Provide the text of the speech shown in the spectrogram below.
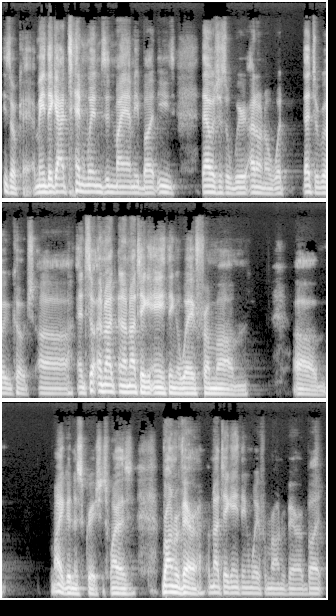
he's okay. I mean, they got ten wins in Miami, but he's that was just a weird. I don't know what. That's a really good coach. Uh, and so I'm not, and I'm not taking anything away from. Um, um, my goodness gracious, why is Ron Rivera? I'm not taking anything away from Ron Rivera, but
